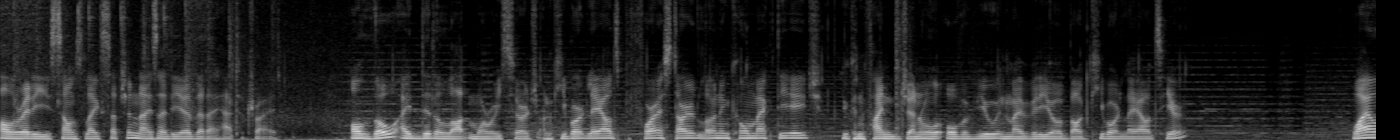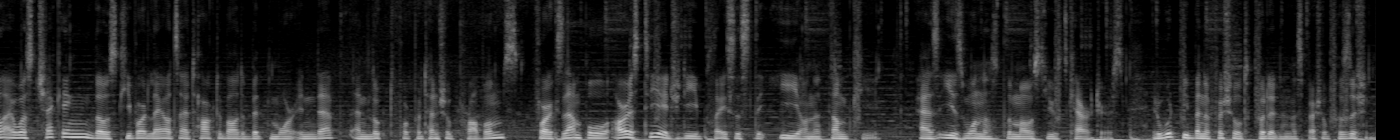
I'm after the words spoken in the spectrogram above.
already sounds like such a nice idea that I had to try it. Although I did a lot more research on keyboard layouts before I started learning Colemak DH, you can find a general overview in my video about keyboard layouts here. While I was checking those keyboard layouts I talked about a bit more in depth and looked for potential problems. For example, RSTHD places the E on a thumb key, as E is one of the most used characters. It would be beneficial to put it in a special position.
